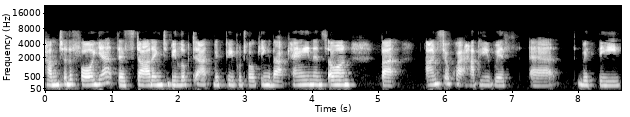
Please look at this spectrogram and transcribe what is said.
come to the fore yet. They're starting to be looked at with people talking about Kane and so on, but I'm still quite happy with uh, with the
